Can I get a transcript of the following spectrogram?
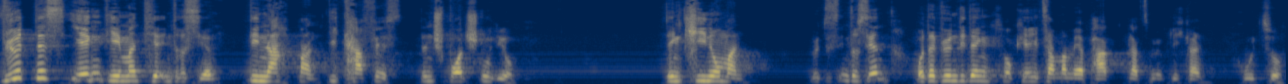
Wird das irgendjemand hier interessieren? Die Nachbarn, die Cafés, den Sportstudio, den Kinomann. Würde es interessieren? Oder würden die denken, okay, jetzt haben wir mehr Parkplatzmöglichkeiten. Gut so.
